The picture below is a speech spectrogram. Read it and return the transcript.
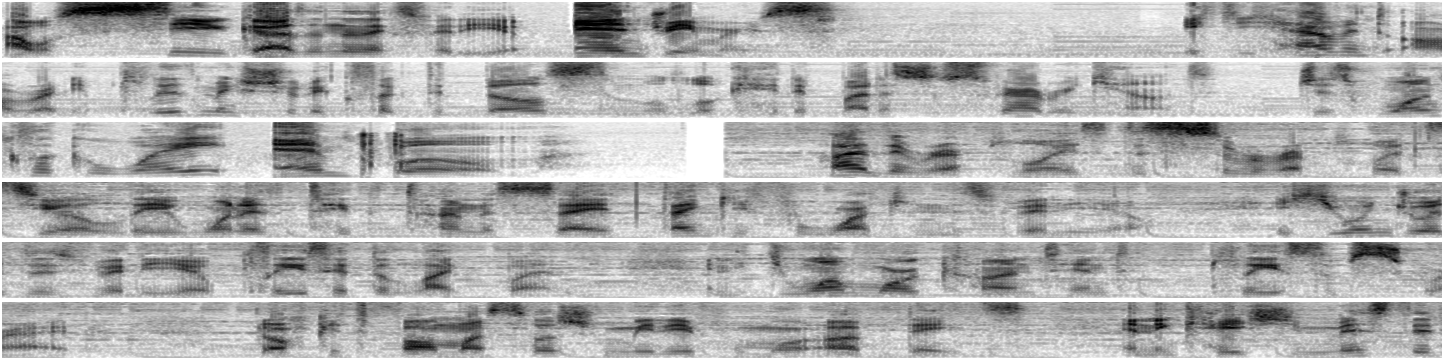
I will see you guys in the next video. And dreamers. If you haven't already, please make sure to click the bell symbol located by the subscriber count. Just one click away, and boom! Hi there Reploids, this is Super Reploid CLE. wanted to take the time to say thank you for watching this video. If you enjoyed this video, please hit the like button, and if you want more content, please subscribe. Don't forget to follow my social media for more updates, and in case you missed it,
